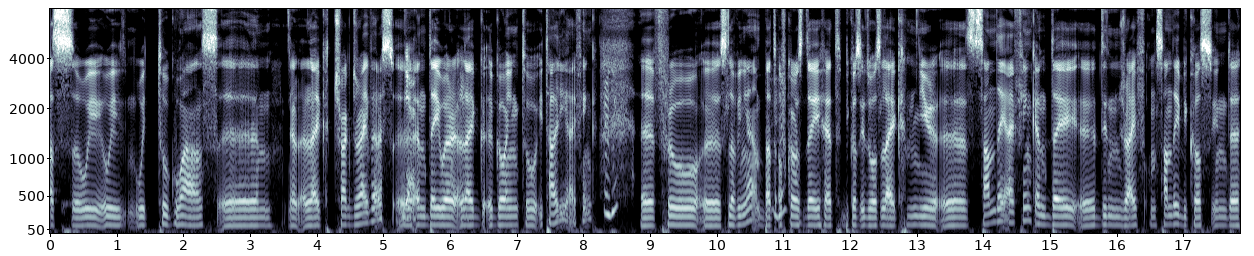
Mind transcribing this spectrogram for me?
us, uh, we we we took once um, uh, like truck drivers, uh, Yeah. and they were like going to Italy, I think, Mhm. uh, through uh, Slovenia. But Mhm. of course, they had because it was like near uh, Sunday, I think, and they uh, didn't drive on Sunday because in the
